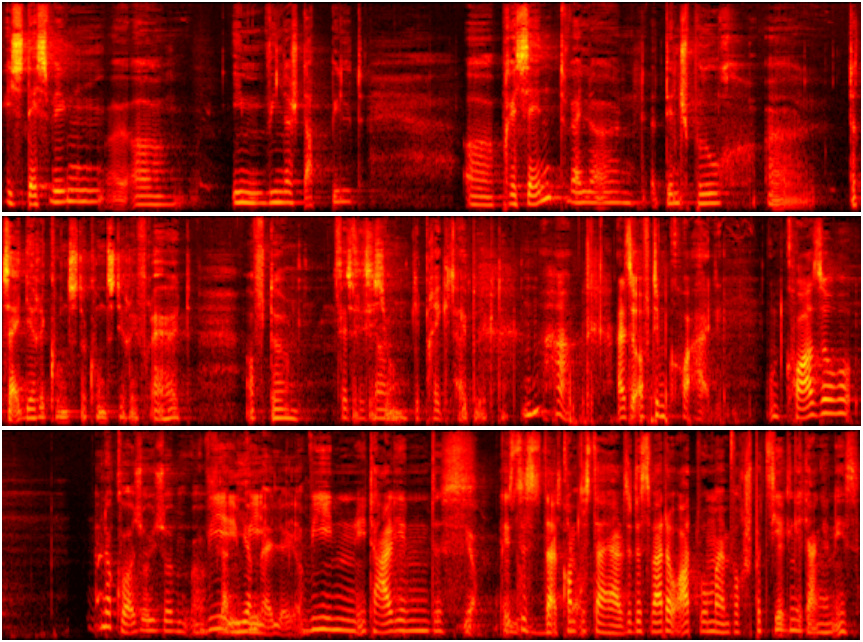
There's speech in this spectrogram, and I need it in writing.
ist deswegen äh, im Wiener Stadtbild äh, präsent, weil er den Spruch äh, der Zeit ihre Kunst, der Kunst ihre Freiheit auf der Sezession geprägt hat. Geprägt hat. Mhm. Aha. Also auf dem Cor und Corso na Corso ist eine wie, Flaniermeile, wie, ja. wie in Italien, das, ja, ist das, da kommt es daher. Also das war der Ort, wo man einfach spazieren gegangen ist.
